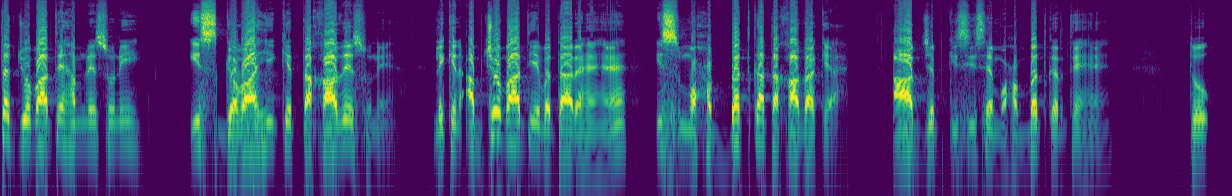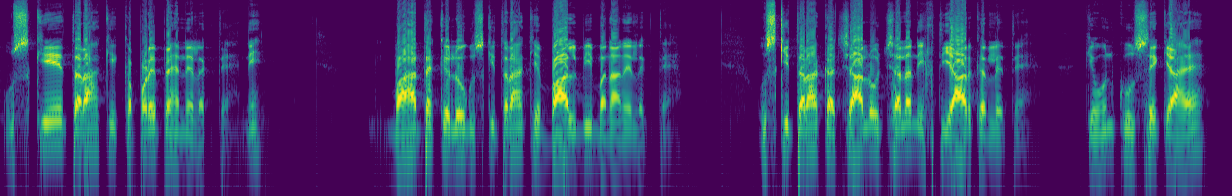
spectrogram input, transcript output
तक जो बातें हमने सुनी, इस गवाही के तकाजे सुने लेकिन अब जो बात ये बता रहे हैं, इस मोहब्बत का तकादा क्या है? आप जब किसी से मोहब्बत करते हैं तो उसके तरह के कपड़े पहनने लगते हैं, नहीं? वहाँ तक के लोग उसकी तरह के बाल भी बनाने लगते हैं। उसकी तरह का चालो चलन इख्तियार कर लेते हैं कि उनको उससे क्या है?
